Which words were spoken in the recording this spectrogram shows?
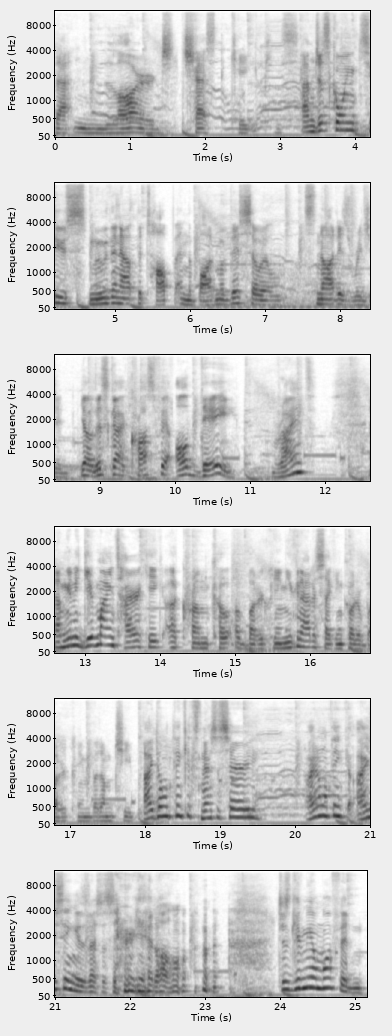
that large chest cake piece. I'm just going to smoothen out the top and the bottom of this so it's not as rigid. Yo, this guy CrossFit all day, right? I'm gonna give my entire cake a crumb coat of buttercream. You can add a second coat of buttercream, but I'm cheap. I don't think it's necessary. I don't think icing is necessary at all. Just give me a muffin.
